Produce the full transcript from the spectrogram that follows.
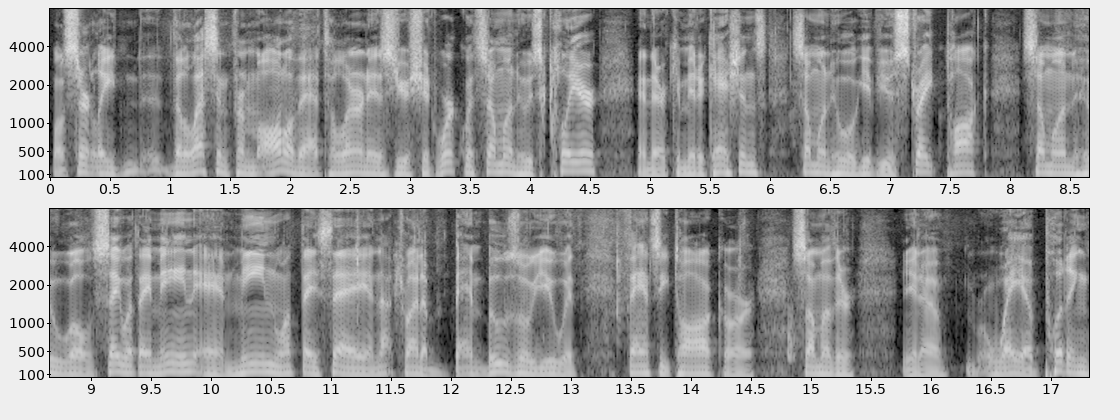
Well, certainly the lesson from all of that to learn is you should work with someone who's clear in their communications, someone who will give you straight talk, someone who will say what they mean and mean what they say and not try to bamboozle you with fancy talk or some other you know, way of putting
